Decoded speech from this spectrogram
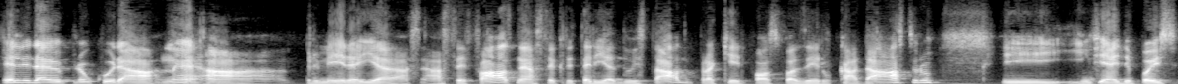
ele deve procurar né, a primeira aí a, a Cefaz, né, a Secretaria do Estado, para que ele possa fazer o cadastro e, enfim, aí depois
